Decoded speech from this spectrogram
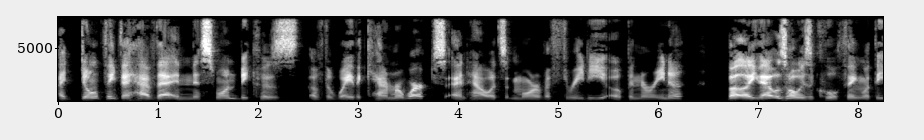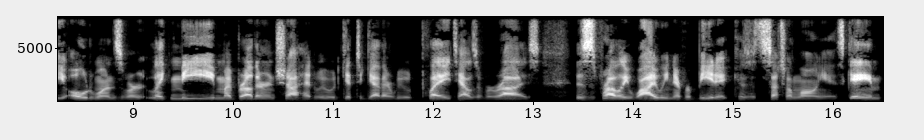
I don't think they have that in this one because of the way the camera works and how it's more of a 3D open arena. But like that was always a cool thing with the old ones where like me, my brother and Shahhead, we would get together and we would play Tales of Arise. This is probably why we never beat it because it's such a long ass game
